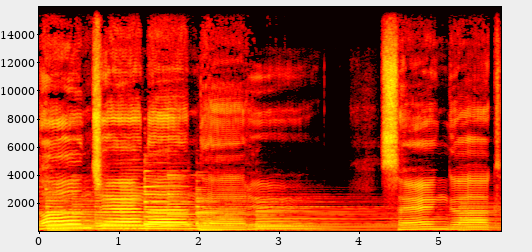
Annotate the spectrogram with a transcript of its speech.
언제나 나를 생각하시네.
